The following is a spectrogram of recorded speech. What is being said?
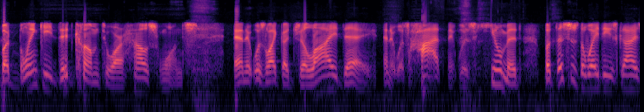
but Blinky did come to our house once, and it was like a July day, and it was hot, and it was humid. But this is the way these guys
